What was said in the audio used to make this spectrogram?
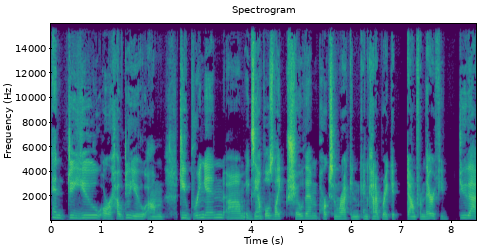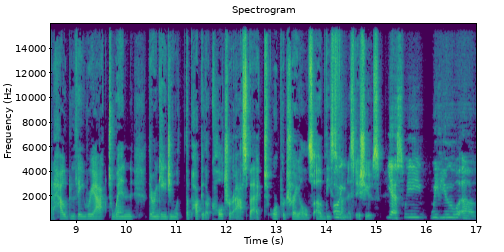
And do you, or how do you, um, do you bring in um, examples like show them Parks and Rec and, and kind of break it down from there? If you do that, how do they react when they're engaging with the popular culture aspect or portrayals of these oh, feminist issues? Yes, we we view uh,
